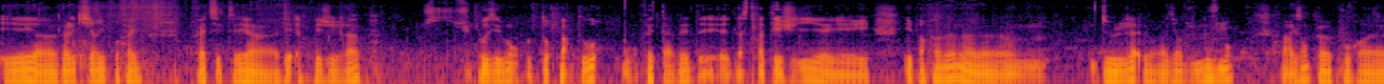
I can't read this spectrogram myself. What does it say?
et Valkyrie Profile. Fait, c'était euh, des RPG Jap, supposément au tour par tour, où en fait, tu avais de la stratégie et, et parfois même euh, de la- on va dire du mouvement. Par exemple, pour euh,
